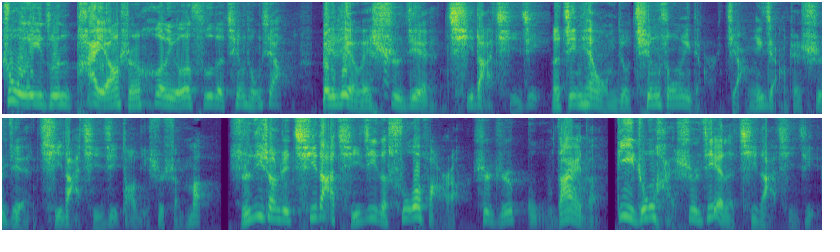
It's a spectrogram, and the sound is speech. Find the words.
铸了一尊太阳神赫利俄斯的青铜像。被列为世界七大奇迹。那今天我们就轻松一点，讲一讲这世界七大奇迹到底是什么。实际上，这七大奇迹的说法啊，是指古代的地中海世界的七大奇迹，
